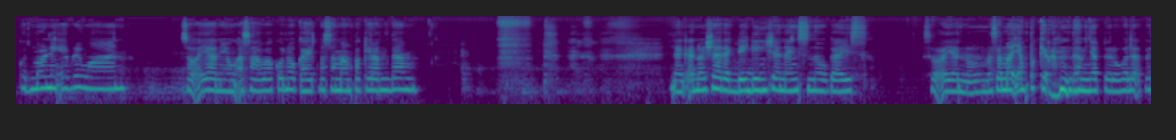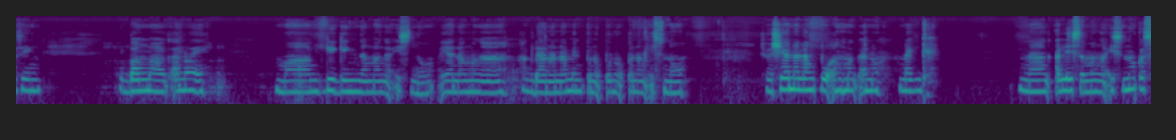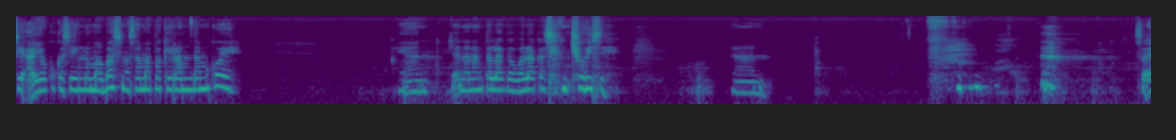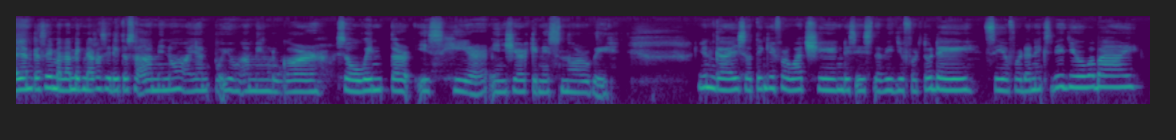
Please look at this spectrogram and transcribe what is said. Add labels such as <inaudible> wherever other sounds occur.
Good morning everyone. So ayan yung asawa ko no kahit masamang pakiramdam. <laughs> nag ano siya, nagdigging siya ng snow guys. So ayan no, masama yung <laughs> pakiramdam niya pero wala kasing ibang mag ano eh magdigging ng mga snow. Ayan ang mga hagdanan namin puno-puno pa ng snow. So siya na lang po ang mag ano nag nag-alis sa mga isno kasi ayaw ko kasi lumabas. Masama pakiramdam ko eh. Ayan. Siya na lang talaga. Wala kasing <laughs> choice eh. Ayan. <laughs> so, ayan kasi malamig na kasi dito sa amin, no? Ayan po yung aming lugar. So, winter is here in Sherkines, Norway. Yun guys, so thank you for watching. This is the video for today. See you for the next video. Bye-bye!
